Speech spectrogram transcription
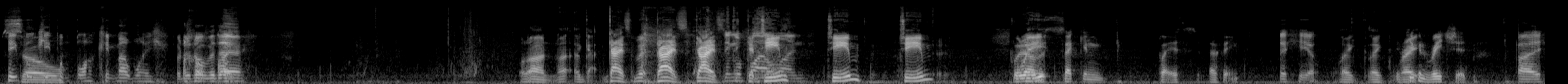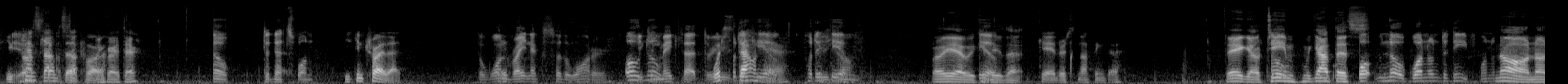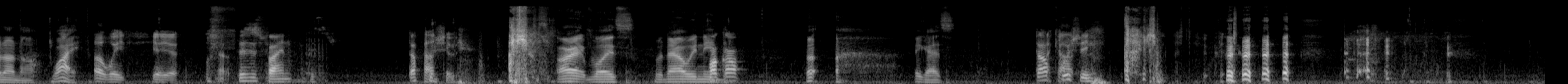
People keep on blocking my way. Put it Oh, over there. hold on, uh, guys, guys, guys. Get team, line. team, team. Put it on the Wait. second place, I think. They're here. Like, like If right. you can reach it, Right You here. can't jump that far. Like right there. No, the next one. you can try that. The one It- right next to the water. Oh, you no. can make that 3D. What's Put down it here. there? Put it here. jump. Oh yeah, we can Yeah. do that. Okay, there's nothing there. There you go, team. we got this. What? No, one underneath. One. Underneath. No, no, no, no. Why? Oh wait. Yeah, yeah. No, this is fine. This is... Stop pushing. All right, boys. But now we need. Fuck off. Uh, hey guys. Stop pushing.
